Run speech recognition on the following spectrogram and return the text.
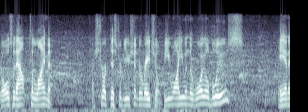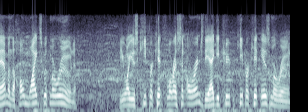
Rolls it out to Lyman. A short distribution to Rachel. BYU in the royal blues. A&M and the home whites with maroon. BYU's keeper kit fluorescent orange. The Aggie keeper keeper kit is maroon.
